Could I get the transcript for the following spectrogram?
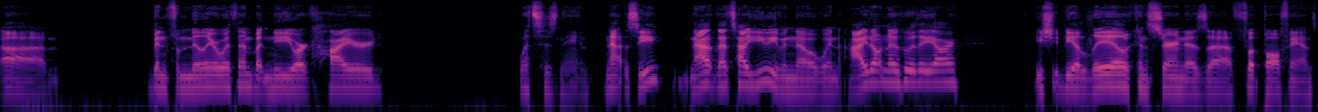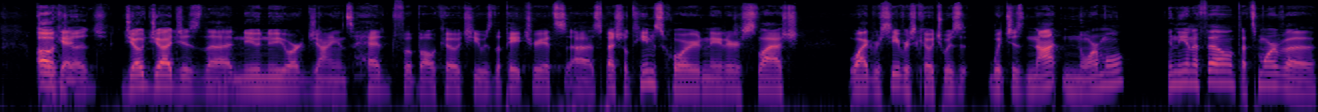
um, been familiar with him, but New York hired. What's his name? Now, see, now that's how you even know when I don't know who they are. You should be a little concerned as uh, football fans. Joe okay. Judge. Joe Judge is the new New York Giants head football coach. He was the Patriots uh, special teams coordinator slash wide receivers coach, was which is not normal in the NFL. That's more of a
